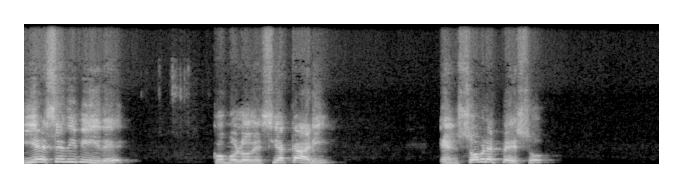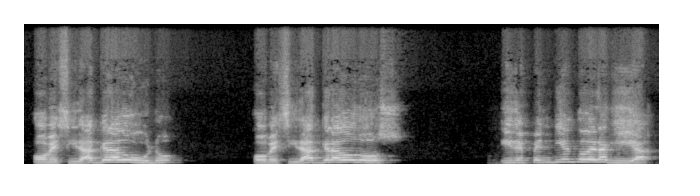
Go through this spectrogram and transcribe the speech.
Y ese divide, como lo decía Cari, en sobrepeso, obesidad grado 1, obesidad grado 2 y dependiendo de la guía,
